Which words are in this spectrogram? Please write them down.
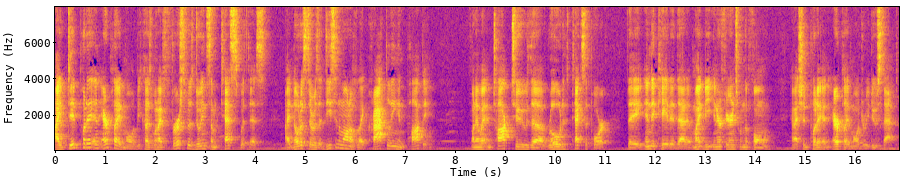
I did put it in airplane mode because when I first was doing some tests with this, I noticed there was a decent amount of like crackling and popping. When I went and talked to the Rode tech support, they indicated that it might be interference from the phone and I should put it in airplane mode to reduce that.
